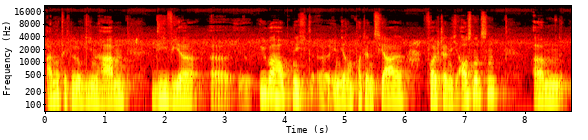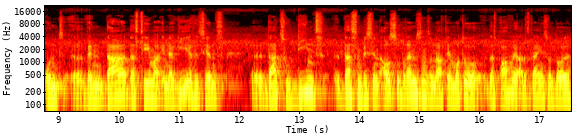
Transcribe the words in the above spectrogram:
andere Technologien haben, die wir äh, überhaupt nicht äh, in ihrem Potenzial vollständig ausnutzen. Ähm, und äh, wenn da das Thema Energieeffizienz äh, dazu dient, das ein bisschen auszubremsen, so nach dem Motto, das brauchen wir alles gar nicht so doll,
